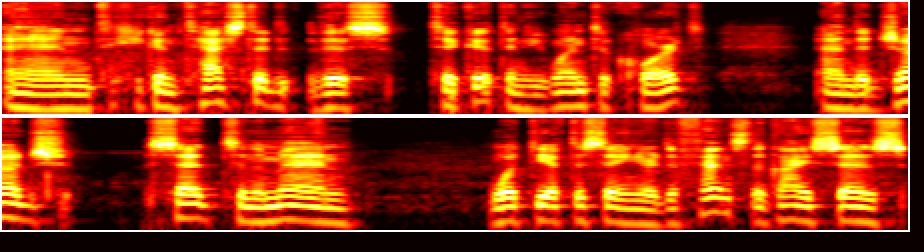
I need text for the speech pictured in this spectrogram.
And he contested this ticket and he went to court. And the judge said to the man, What do you have to say in your defense? The guy says,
